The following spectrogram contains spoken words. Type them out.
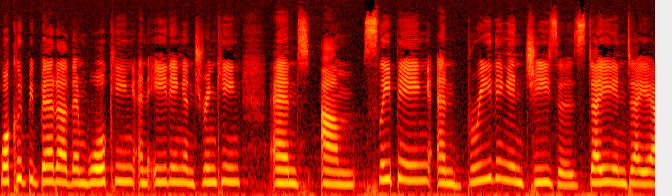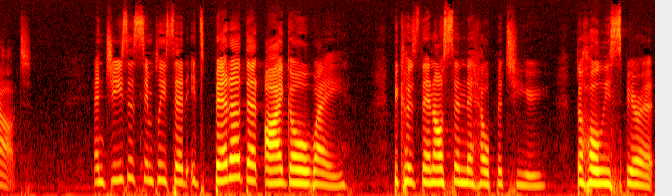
What could be better than walking and eating and drinking and um, sleeping and breathing in Jesus day in, day out. And Jesus simply said, It's better that I go away because then I'll send the helper to you, the Holy Spirit.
